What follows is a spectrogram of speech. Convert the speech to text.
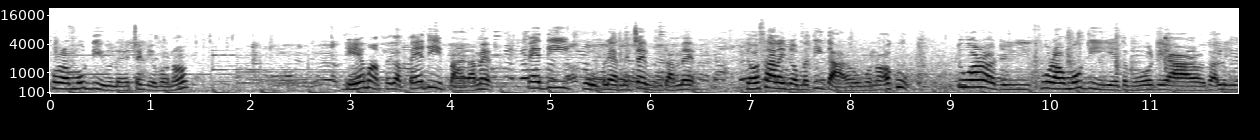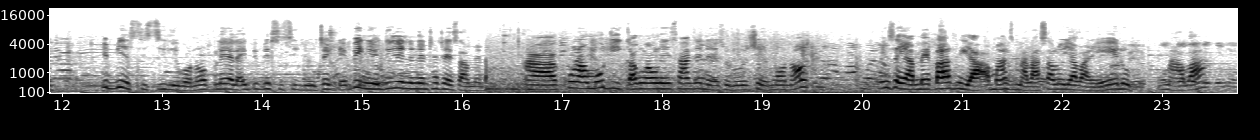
ခိုရာမုတ်တီကိုလည်းကြိုက်တယ်ပေါ့နော်။ဒီထဲမှာပြတော့ပဲတီပါဒါပေမဲ့ပဲတီကိုဘယ်လဲမကြိုက်ဘူးဒါပေမဲ့ရောစားလိုက်တော့မတိတာတော့ပေါ့နော်။အခုသူကတော့ဒီခိုရာမုတ်တီရဲ့သဘောတရားကတော့သူအဲ့လိုမျိုးပြစ်ပြစ်စစ်စစ်လေးပေါ့နော်။ play ကလည်းပြစ်ပြစ်စစ်စစ်လေးကိုကြိုက်တယ်။ပြင်ငုတ်တီးလေးနည်းနည်းထပ်ထည့်စားမယ်။အာခိုရာမုတ်တီကောင်းကောင်းလေးစားခြင်းတယ်ဆိုလို့ရှိရင်ပေါ့နော်။အင်းစရာမဲပါစီယာအမစီမလာစားလို့ရပါတယ်လို့ဒီမှာပါ။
